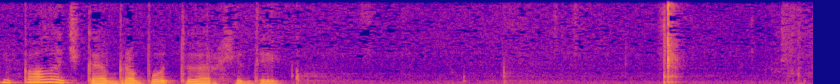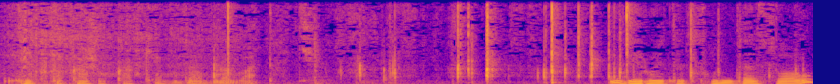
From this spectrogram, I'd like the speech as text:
и палочкой обработаю орхидейку. Сейчас покажу, как я буду обрабатывать. Беру этот фундазол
